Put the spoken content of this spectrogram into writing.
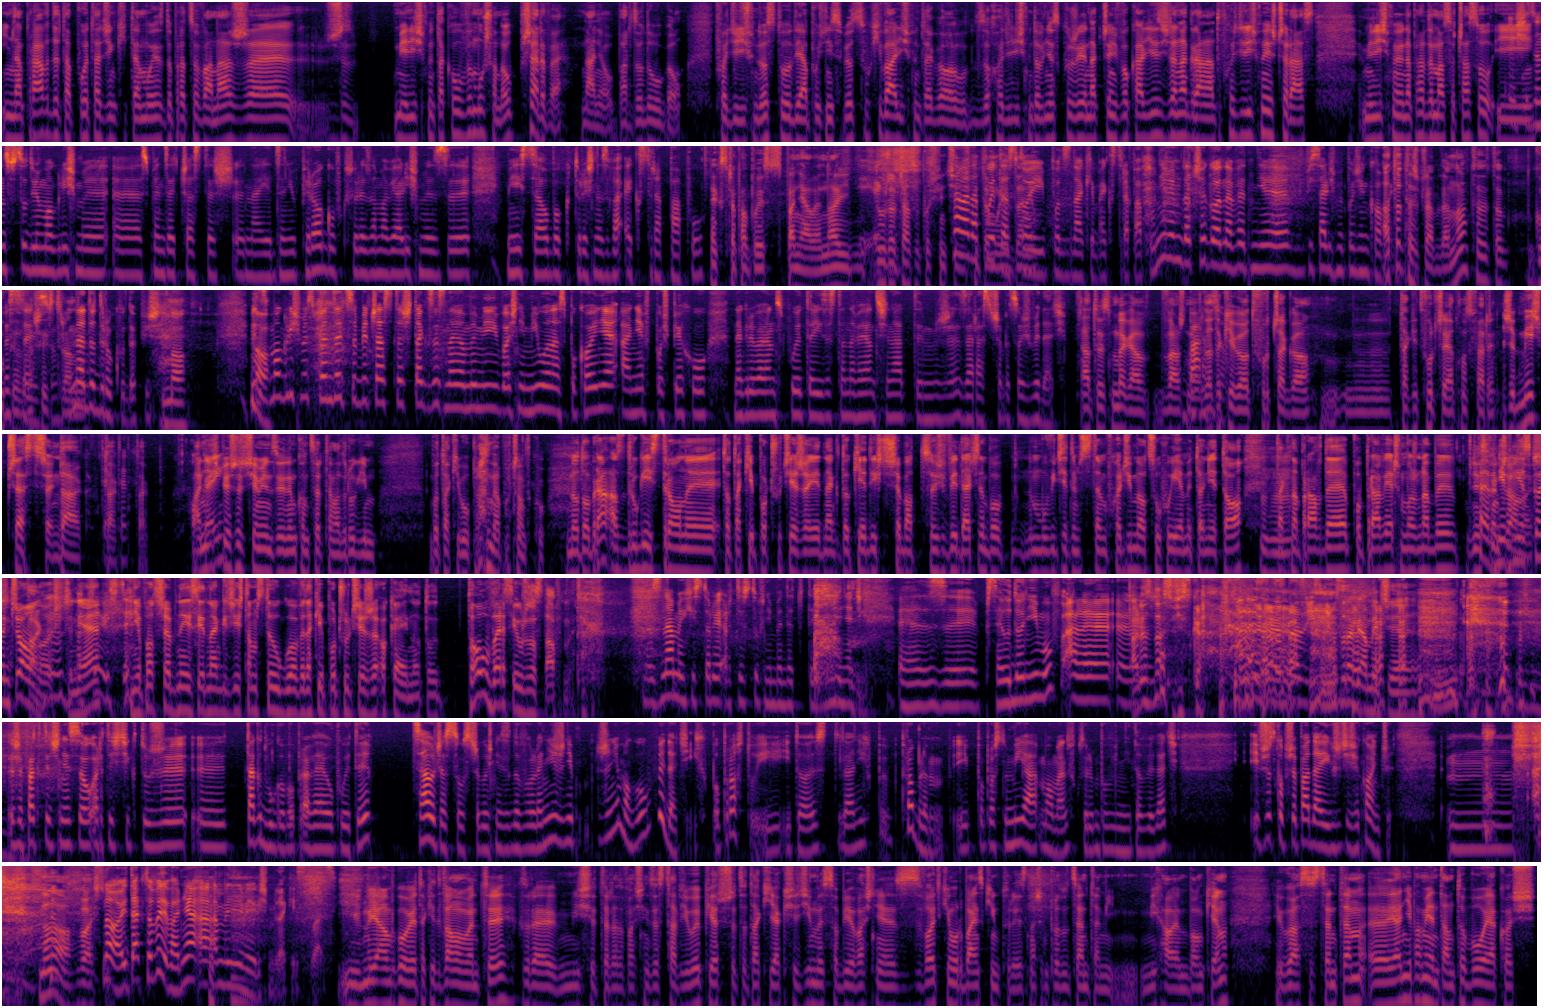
I naprawdę ta płyta dzięki temu jest dopracowana, że, że mieliśmy taką wymuszoną przerwę na nią, bardzo długą. Wchodziliśmy do studia, później sobie odsłuchiwaliśmy tego, dochodziliśmy do wniosku, że jednak część wokali jest źle nagrana, to wchodziliśmy jeszcze raz. Mieliśmy naprawdę masę czasu i... Siedząc w studiu mogliśmy e, spędzać czas też e, na jedzeniu pierogów, które zamawialiśmy z miejsca obok, które się nazywa Ekstra Papu. Ekstra Papu jest wspaniałe, no i dużo czasu poświęciliśmy Cała ta płyta jedzeniu. stoi pod znakiem Ekstra Papu. Nie wiem dlaczego nawet nie wypisaliśmy podziękowań. A to tam. też prawda, no to, to głupio z naszej strony. Na do druku dopiszę. No. Więc No. mogliśmy spędzać sobie czas też tak ze znajomymi właśnie miło na spokojnie, a nie w pośpiechu nagrywając płytę i zastanawiając się nad tym, że zaraz trzeba coś wydać. A to jest mega ważne Bardzo. dla takiego twórczego, yy, takiej twórczej atmosfery. Żeby mieć przestrzeń. Tak, tak, tak. tak. tak. A Okej. nie śpieszyć się między jednym koncertem a drugim, bo taki był plan na początku. No dobra, a z drugiej strony to takie poczucie, że jednak do kiedyś trzeba coś wydać, no bo no, mówicie tym systemem, wchodzimy, odsłuchujemy, to nie to. Tak naprawdę poprawiać można by pewnie w nieskończoność. Tak. nie? Oczywiście. Niepotrzebne jest jednak gdzieś tam z tyłu głowy takie poczucie, że okej, no to tą wersję już zostawmy. No, znamy historię artystów, nie będę tutaj wymieniać e, z pseudonimów, ale, e, Ale z nazwiska. ale z nazwisk. Pozdrawiamy cię. że faktycznie są artyści, którzy y, tak długo poprawiają płyty, cały czas są z czegoś niezadowoleni, że nie, że nie mogą wydać ich po prostu. I, I to jest dla nich problem. I po prostu mija moment, w którym powinni to wydać. I wszystko przepada, i ich życie się kończy. Mm, No, no, właśnie. no i tak to bywa, nie? A my nie mieliśmy takiej sytuacji. I miałem w głowie takie dwa momenty, które mi się teraz właśnie zestawiły. Pierwszy to taki, jak siedzimy sobie właśnie z Wojtkiem Urbańskim, który jest naszym producentem i Michałem Bąkiem, jego asystentem. E, Ja nie pamiętam, to było jakoś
